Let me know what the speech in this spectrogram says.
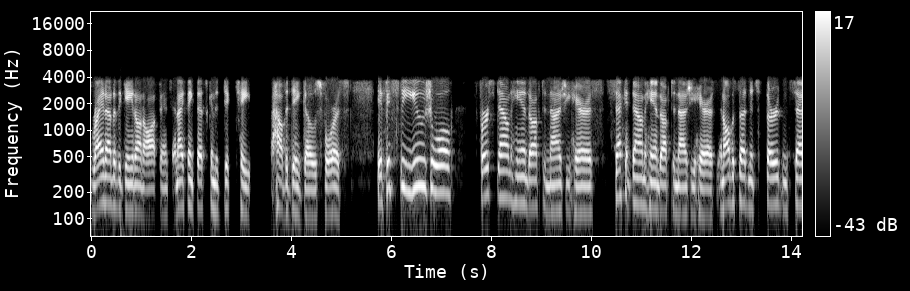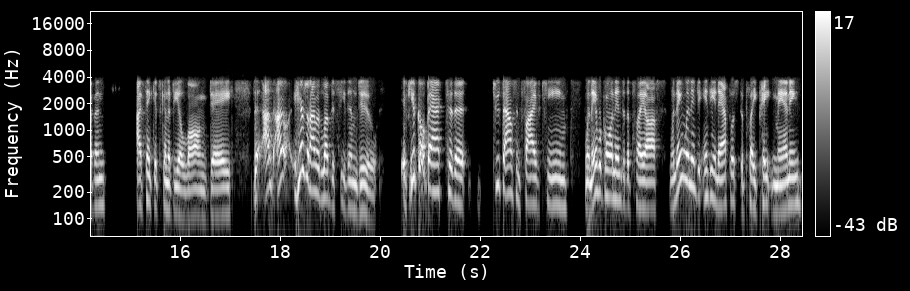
right out of the gate on offense, and I think that's going to dictate how the day goes for us. If it's the usual first down handoff to Najee Harris, second down handoff to Najee Harris, and all of a sudden it's third and seven, I think it's going to be a long day. I, I, here's what I would love to see them do. If you go back to the 2005 team when they were going into the playoffs, when they went into Indianapolis to play Peyton Manning,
